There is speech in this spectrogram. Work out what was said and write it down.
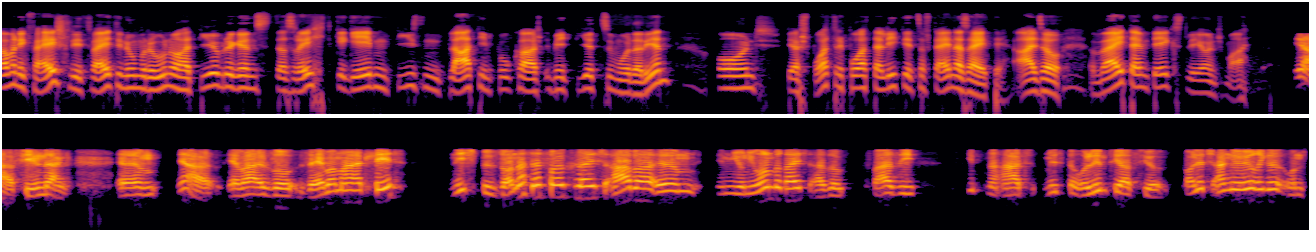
Dominik Feischl, die zweite Nummer uno, hat dir übrigens das Recht gegeben, diesen Platin-Podcast mit dir zu moderieren. Und der Sportreporter liegt jetzt auf deiner Seite. Also weiter im Text, Leon Schmal. Ja, vielen Dank. Ähm, ja, er war also selber mal Athlet, nicht besonders erfolgreich, aber ähm, im Juniorenbereich, also quasi, es gibt eine Art Mr. Olympia für College-Angehörige und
